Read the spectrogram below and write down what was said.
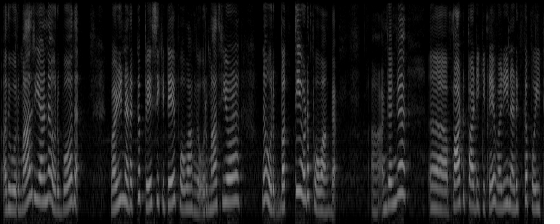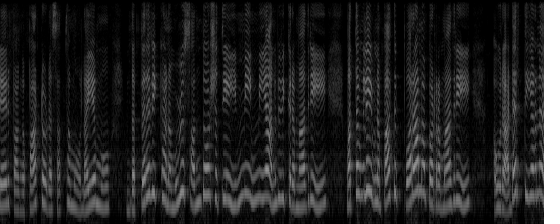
அது ஒரு மாதிரியான ஒரு போதை. வழி நடக்க பேசிக்கிட்டே போவாங்க. ஒரு மாதிரியோட ஒரு பக்தியோடு போவாங்க. அங்கங்கே பாட்டு பாடிக்கிட்டே வழி நடுக்க போயிட்டே இருப்பாங்க. பாட்டோட சத்தமும் லயமும் இந்த பிறவிக்கான முழு சந்தோஷத்தையும் இம்மி இம்மியாக அனுபவிக்கிற மாதிரி மற்றவங்களே இவனை பார்த்து பொறாமப்படுற மாதிரி ஒரு அடர்த்தியான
